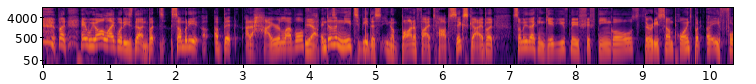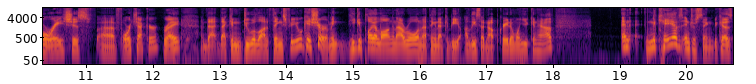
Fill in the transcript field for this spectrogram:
but hey, we all like what he's done. But somebody a, a bit at a higher level, Yeah. and doesn't need to be this you know bona fide top six guy, but somebody that can give you maybe 15 goals, 30 some points, but a voracious uh, forechecker, right? That that can do a lot of things for you. Okay, sure. I mean, he can play along in that role, and I think that could be at least an upgrade on what you can have. And Mikheyev's interesting because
